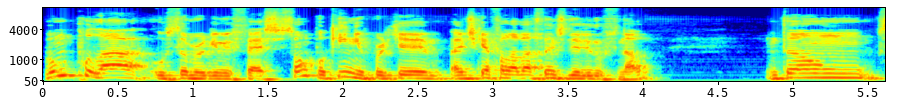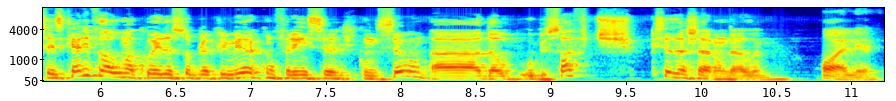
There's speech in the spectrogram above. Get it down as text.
Vamos pular o Summer Game Fest só um pouquinho, porque a gente quer falar bastante dele no final. Então, vocês querem falar alguma coisa sobre a primeira conferência que aconteceu, a da Ubisoft? O que vocês acharam dela? Olha,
